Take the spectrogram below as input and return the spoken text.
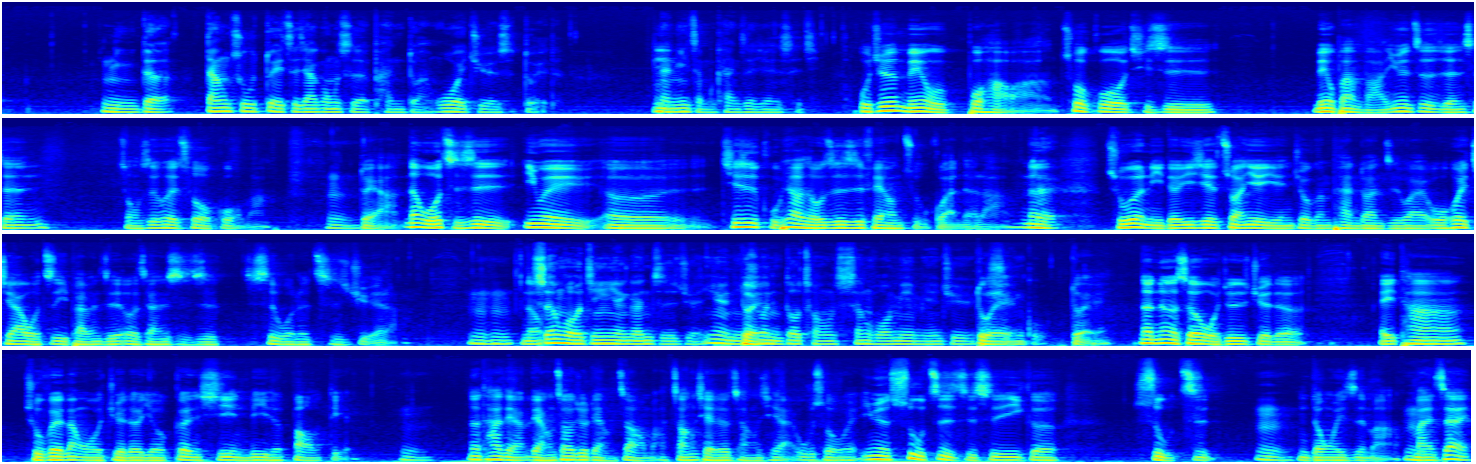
你的当初对这家公司的判断，我也觉得是对的。那你怎么看这件事情？我觉得没有不好啊，错过其实没有办法，因为这人生总是会错过嘛。嗯，对啊，那我只是因为呃，其实股票投资是非常主观的啦。那，除了你的一些专业研究跟判断之外，我会加我自己百分之二三十是是我的直觉啦。嗯哼生活经验跟直觉，因为你说你都从生活面里面去选股，对，那那个时候我就是觉得，诶，它除非让我觉得有更吸引力的爆点，嗯。那它两两兆就两兆嘛，涨起来就涨起来，无所谓，因为数字只是一个数字，嗯。你懂我意思吗？嗯。买在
